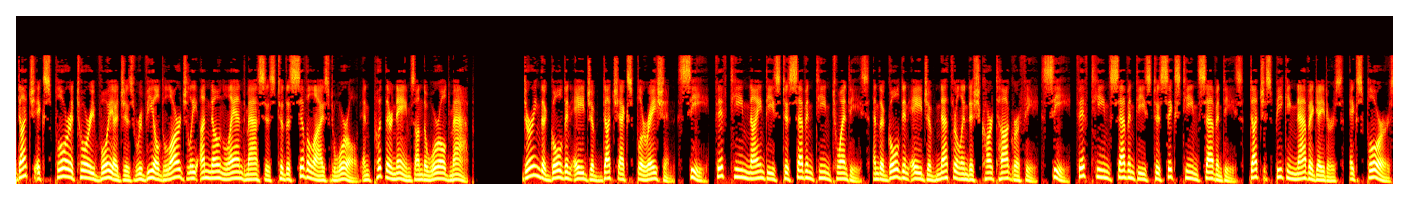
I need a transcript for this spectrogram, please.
Dutch exploratory voyages revealed largely unknown landmasses to the civilized world and put their names on the world map. During the Golden Age of Dutch exploration c. 1590s to 1720s and the Golden Age of Netherlandish cartography c. 1570s to 1670s, Dutch-speaking navigators, explorers,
